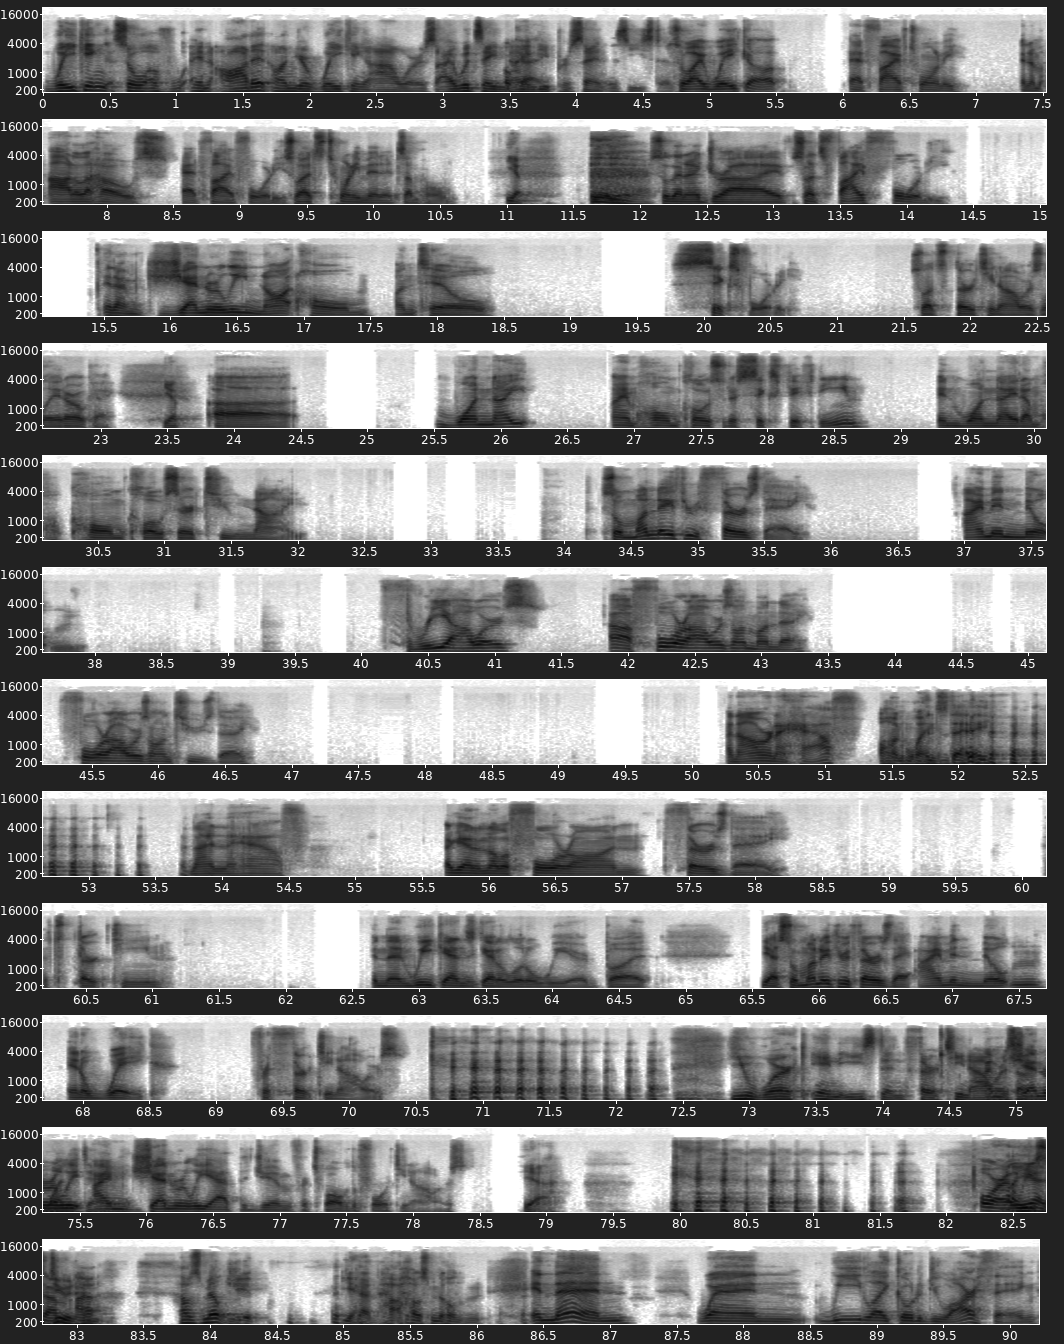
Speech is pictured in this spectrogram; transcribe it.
waking so of an audit on your waking hours, I would say Okay. 90% is Easton. so I wake up at five twenty, and I'm out of the house at five forty. So that's twenty minutes. I'm home. Yep. so then I drive. So that's five forty, and I'm generally not home until six forty. So that's thirteen hours later. Okay. Yep. Uh, one night I'm home closer to 6:15 and one night I'm home closer to 9. So Monday through Thursday I'm in Milton. 3 hours uh 4 hours on Monday. 4 hours on Tuesday. An hour and a half on Wednesday nine and a half. Again, another four on Thursday. That's 13. And then weekends get a little weird, but yeah, so Monday through Thursday, I'm in Milton and awake for 13 hours. you work in Easton 13 I'm hours. on one generally. I'm generally at the gym for 12 to 14 hours. yeah. Or at Oh, least yeah, I'm, dude. I'm- how- how's Milton? Yeah, how's Milton? And then when we like go to do our thing,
